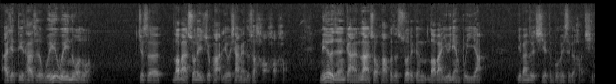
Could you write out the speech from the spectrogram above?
而且对他是唯唯诺诺，就是老板说了一句话以后，下面都说好好好，没有人敢乱说话或者说的跟老板有一点不一样，一般这个企业都不会是个好企业。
